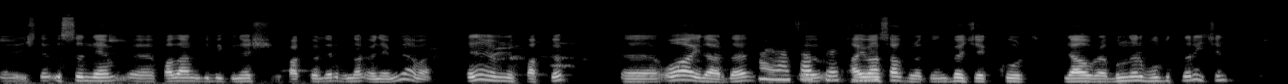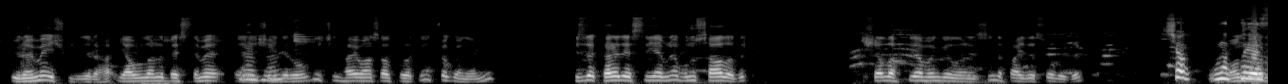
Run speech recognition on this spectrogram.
Ee, işte ısı, nem e, falan gibi güneş faktörleri bunlar önemli ama en önemli faktör e, o aylarda Hayvansal e, protein. hayvansal protein, böcek, kurt, lavra bunları buldukları için üreme içgüdüleri, yavrularını besleme e, Hı hı. şeyleri olduğu için hayvansal protein çok önemli. Biz de karidesli yemle bunu sağladık. İnşallah flamingoların için de faydası olacak. Çok mutluyuz,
